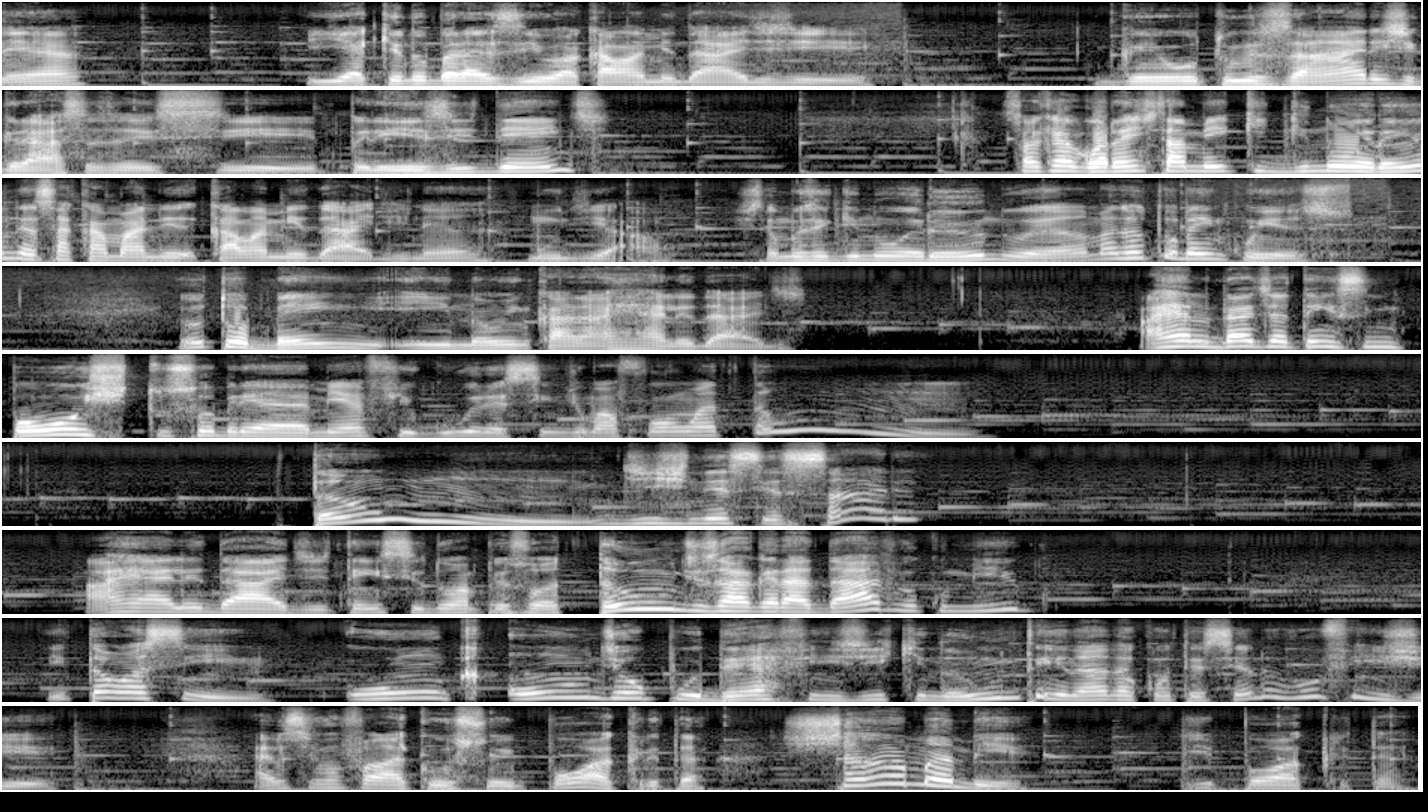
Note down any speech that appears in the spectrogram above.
né? E aqui no Brasil a calamidade ganhou outros ares graças a esse presidente. Só que agora a gente tá meio que ignorando essa calamidade, né? Mundial. Estamos ignorando ela, mas eu tô bem com isso. Eu tô bem em não encarar a realidade. A realidade já tem se imposto sobre a minha figura, assim, de uma forma tão. tão desnecessária a realidade tem sido uma pessoa tão desagradável comigo. Então, assim, onde eu puder fingir que não tem nada acontecendo, eu vou fingir. Aí vocês vão falar que eu sou hipócrita? Chama-me de hipócrita.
